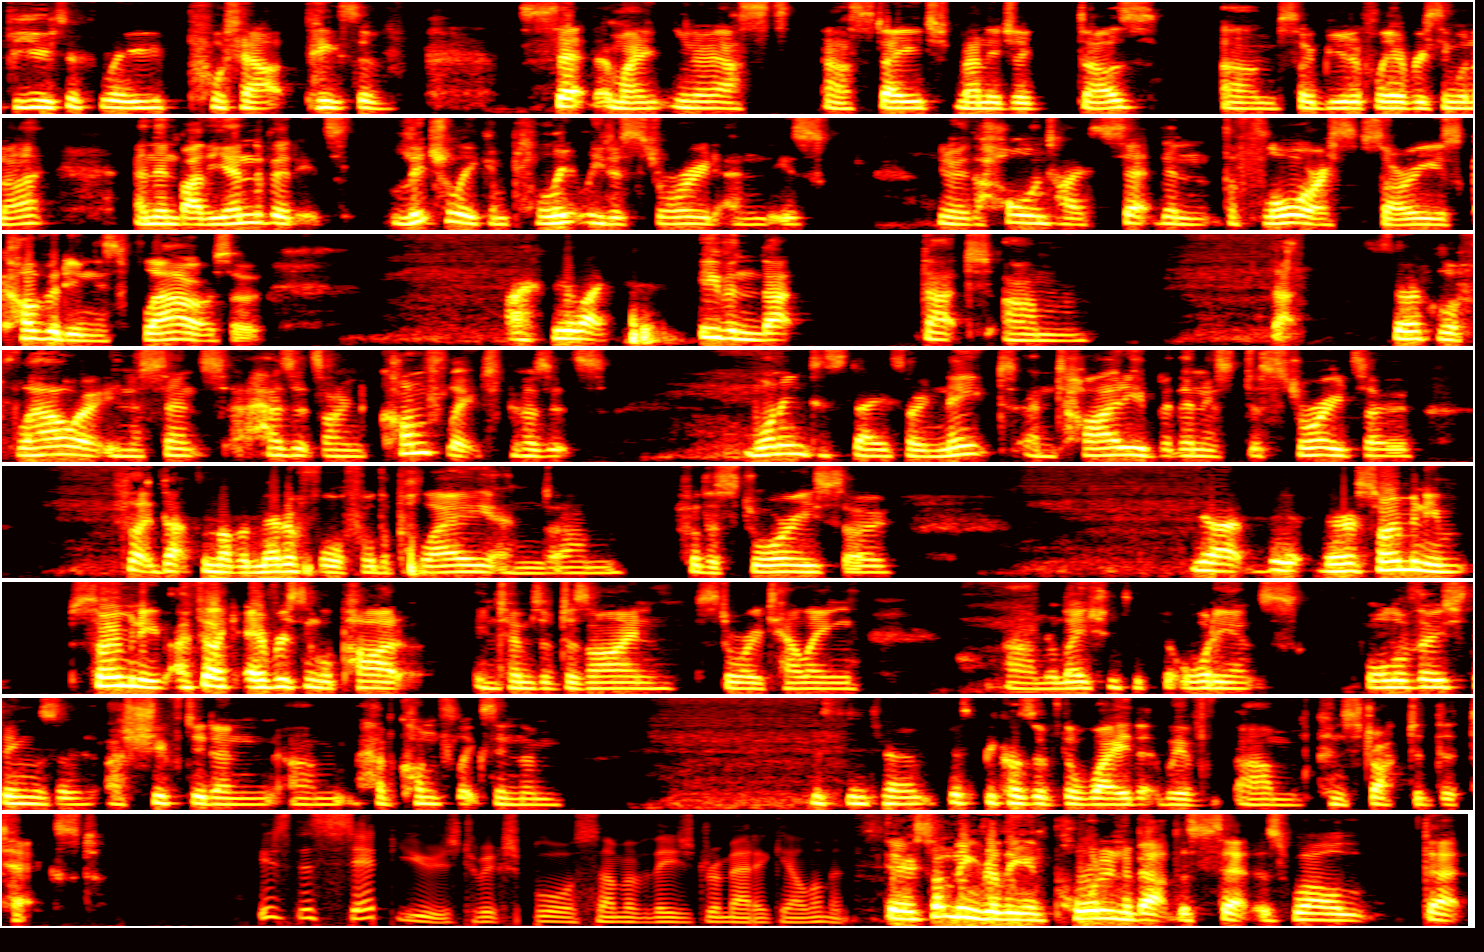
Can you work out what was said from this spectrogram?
beautifully put out piece of set that my you know our, our stage manager does um, so beautifully every single night. And then by the end of it it's literally completely destroyed and is you know the whole entire set then the floor sorry is covered in this flour so i feel like even that that um that circle of flour in a sense has its own conflict because it's wanting to stay so neat and tidy, but then it's destroyed. So I feel like that's another metaphor for the play and um, for the story. So yeah, there are so many, so many. I feel like every single part in terms of design, storytelling, um, relationship to audience, all of those things are, are shifted and um, have conflicts in them. Just in term, just because of the way that we've um, constructed the text. Is the set used to explore some of these dramatic elements? There's something really important about the set as well that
